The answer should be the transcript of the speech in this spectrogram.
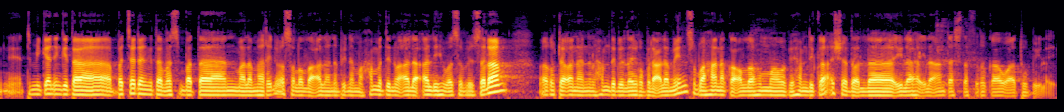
Ya, demikian yang kita baca dan kita bahas kesempatan malam hari ini. Wassalamualaikum ala nabiyina Muhammadin wa ala alihi wa sallam. Wa ruda'ana alhamdulillahi rabbil alamin. Subhanaka Allahumma wa bihamdika. Asyadu an la ilaha illa anta astaghfiruka wa atubu ilaih.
